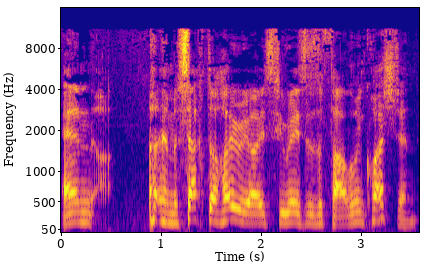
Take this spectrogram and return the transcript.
And in Masechta Hayriyos, he raises the following question.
